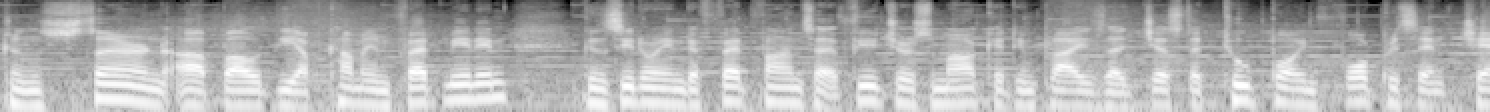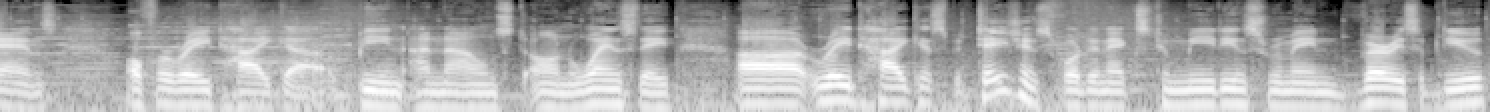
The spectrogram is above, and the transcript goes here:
concern about the upcoming Fed meeting, considering the Fed funds futures market implies uh, just a 2.4% chance of a rate hike uh, being announced on Wednesday. Uh, rate hike expectations for the next two meetings remain very subdued,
